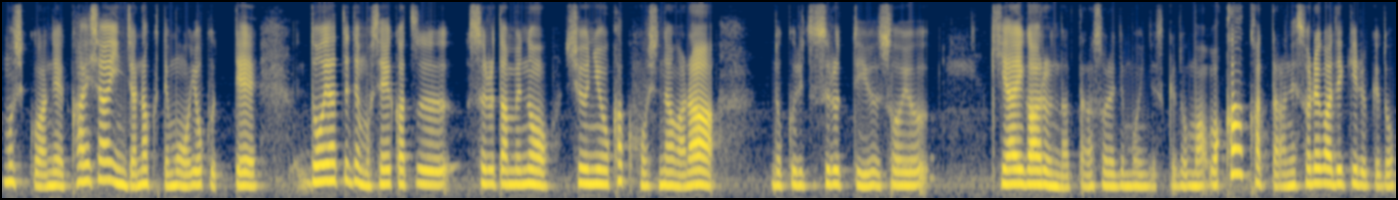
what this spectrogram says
もしくはね会社員じゃなくてもよくってどうやってでも生活するための収入を確保しながら独立するっていうそういう気合があるんだったらそれでもいいんですけどまあ若かったらねそれができるけど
